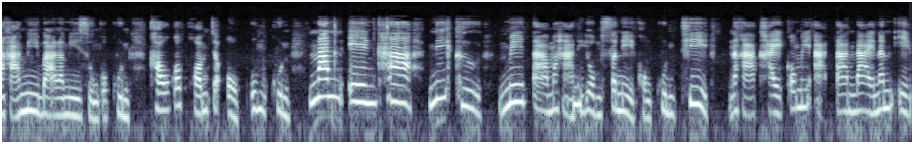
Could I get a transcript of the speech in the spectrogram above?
นะคะ มีบารมีสูงกว่าคุณ เขาก็พร้อมจะอบอุ้มคุณ นั่นเองค่ะ นี่คือเมตตามหานิยมเสน่ห์ของคุณที่ นะคะ ใครก็ไม่อาจต้านได้นั่นเอง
